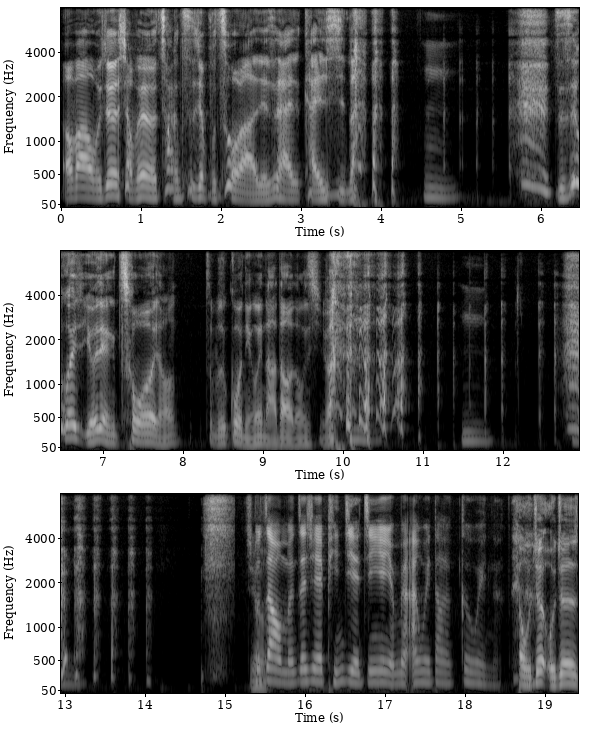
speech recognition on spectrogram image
好吧，我觉得小朋友常吃就不错啦，也是还开心啦。嗯。只是会有点错愕，然后这不是过年会拿到的东西吗？嗯，嗯不知道我们这些贫瘠的经验有没有安慰到各位呢？我觉得，我觉得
